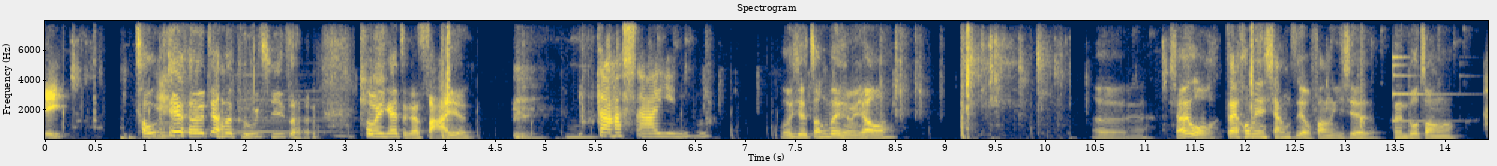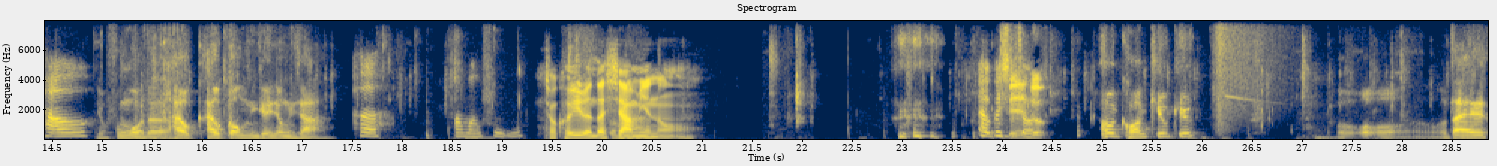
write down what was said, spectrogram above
诶，从天而降的突袭者，他们应该整个傻眼。大傻眼。我一些装备你们要吗？呃，小雨，我在后面箱子有放一些很多装哦，好，有附魔的，还有还有弓，你可以用一下。呃，帮忙附魔。巧克力人在下面哦。哎，不许走。他们狂 QQ。我我我我在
